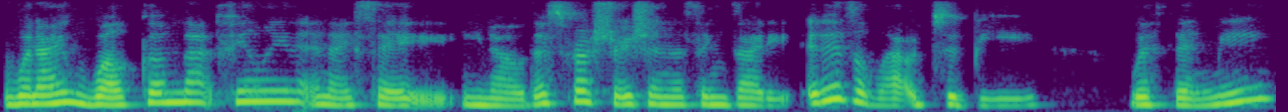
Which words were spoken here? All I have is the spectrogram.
when I welcome that feeling and I say, you know, this frustration, this anxiety, it is allowed to be within me,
